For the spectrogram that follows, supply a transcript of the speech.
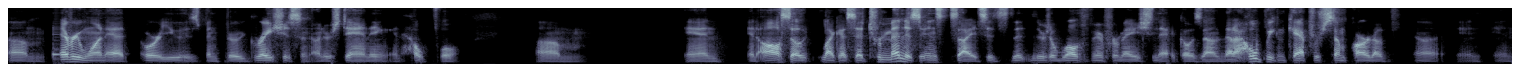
um, everyone at ORAU has been very gracious and understanding and helpful um, and and also like i said tremendous insights it's that there's a wealth of information that goes on that i hope we can capture some part of uh, in in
